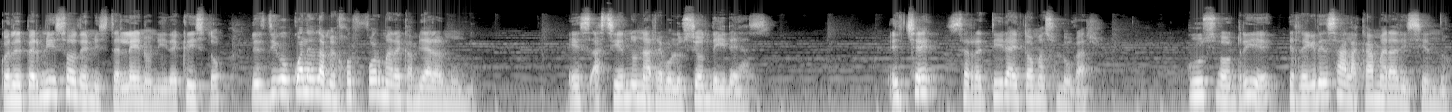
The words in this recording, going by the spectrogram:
Con el permiso de Mr. Lennon y de Cristo, les digo cuál es la mejor forma de cambiar al mundo. Es haciendo una revolución de ideas. El Che se retira y toma su lugar. Gus sonríe y regresa a la cámara diciendo,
